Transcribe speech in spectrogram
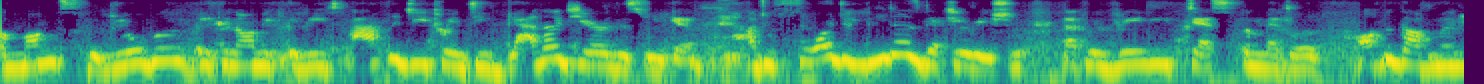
amongst the global economic elite at the G20 gathered here this weekend and to forge a leader's declaration that will really test the mettle of the government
